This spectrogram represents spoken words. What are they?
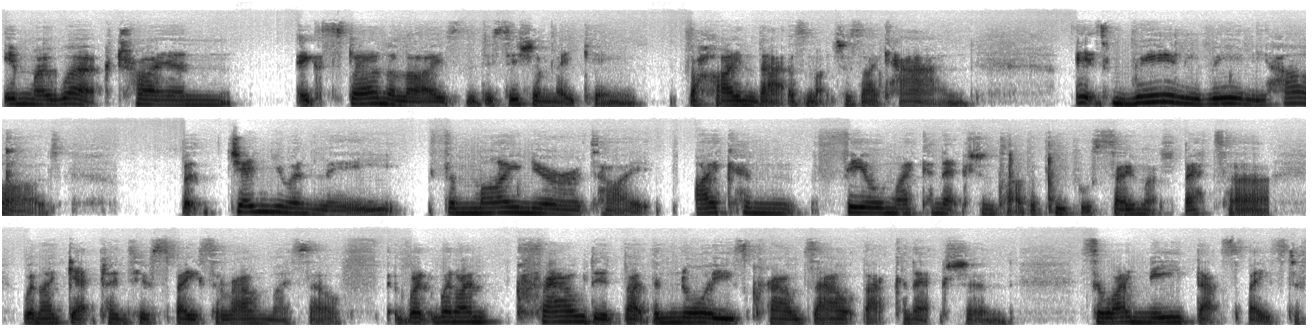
in my work try and externalize the decision making behind that as much as I can. It's really, really hard. But genuinely, for my neurotype, I can feel my connection to other people so much better when I get plenty of space around myself. When, when I'm crowded, like the noise crowds out that connection. So I need that space to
